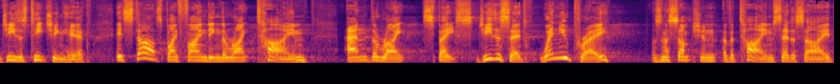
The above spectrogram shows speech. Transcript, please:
Jesus' teaching here, it starts by finding the right time and the right space. Jesus said, when you pray, there's an assumption of a time set aside,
